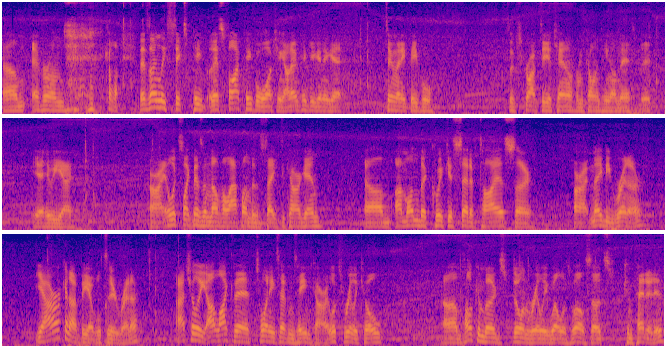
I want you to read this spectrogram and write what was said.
Um, everyone, come on. There's only six people, there's five people watching. I don't think you're gonna get too many people subscribe to your channel from commenting on this, but yeah, here we go. Alright, it looks like there's another lap onto the safety car again. Um, I'm on the quickest set of tyres, so... Alright, maybe Renault. Yeah, I reckon I'd be able to do Renault. Actually, I like their 2017 car. It looks really cool. Um, Hulkenberg's doing really well as well, so it's competitive.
